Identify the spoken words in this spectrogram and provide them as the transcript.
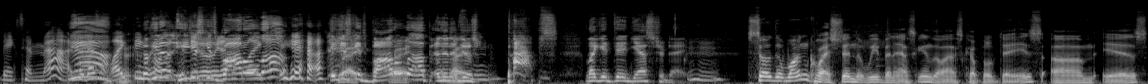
makes him mad. He doesn't like being No, he, told does- what he to just do. gets He bottled like- up. Yeah. It just Right, gets bottled right, up, and then right. it just pops like it did yesterday. So the one question that we've been asking the last couple of days um, is,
